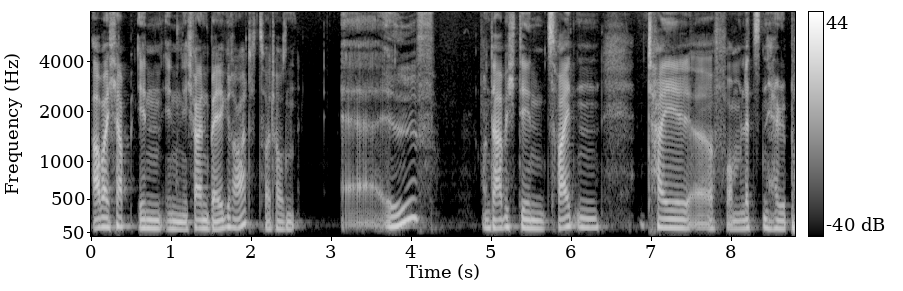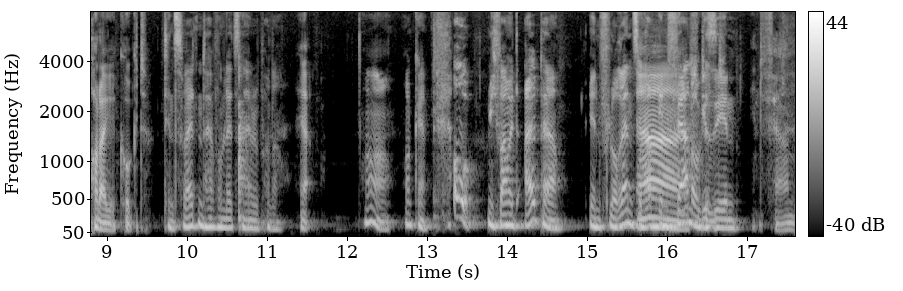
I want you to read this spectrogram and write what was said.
Aber ich habe in, in, ich war in Belgrad 2011 und da habe ich den zweiten Teil äh, vom letzten Harry Potter geguckt. Den zweiten Teil vom letzten Harry Potter. Ja. Ah, okay. Oh, ich war mit Alper in Florenz und Ah, habe Inferno stimmt. gesehen. Inferno.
